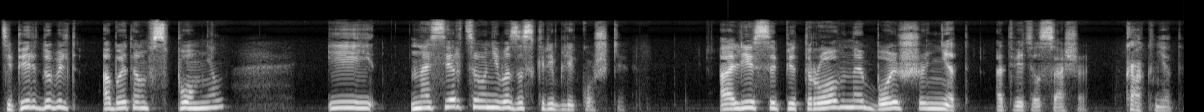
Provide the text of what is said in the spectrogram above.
Теперь Дубельт об этом вспомнил, и на сердце у него заскребли кошки. «Алисы Петровны больше нет», — ответил Саша. «Как нет?»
